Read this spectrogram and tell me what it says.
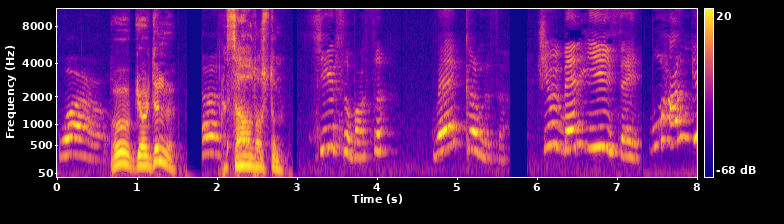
Wow. Oo gördün mü? Evet. Sağ ol dostum. Sihir sobası ve kırmızı. Şimdi beni iyi izleyin. Bu hangi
